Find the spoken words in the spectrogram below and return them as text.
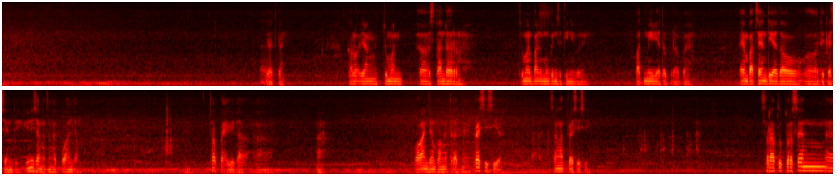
Lihat kan kalau yang cuman uh, standar cuman paling mungkin segini paling. 4 mili atau berapa. Eh, 4 cm atau uh, 3 cm ini sangat-sangat panjang. Capek kita uh, panjang banget threadnya presisi ya. Sangat presisi. 100%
